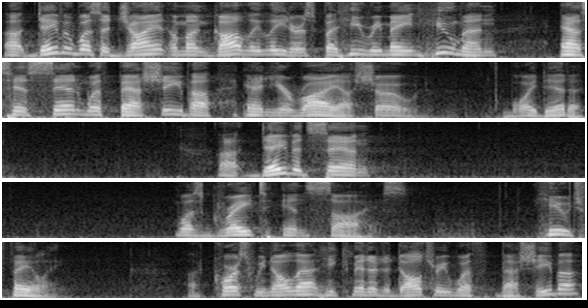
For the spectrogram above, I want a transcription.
uh, David was a giant among godly leaders, but he remained human as his sin with Bathsheba and Uriah showed. Boy, did it. Uh, David's sin was great in size, huge failing. Of course, we know that. He committed adultery with Bathsheba,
